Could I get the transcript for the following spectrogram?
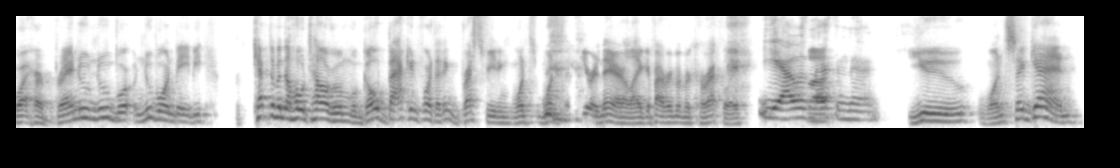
brought her brand new newborn, newborn baby, kept them in the hotel room. Would go back and forth. I think breastfeeding once once here and there, like if I remember correctly. Yeah, I was uh, there. You once again,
